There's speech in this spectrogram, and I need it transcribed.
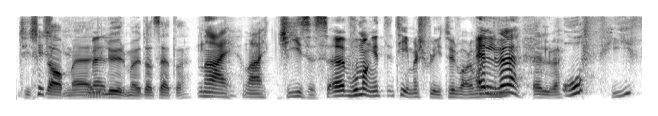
tysk Tysk. dame Men- lure meg ut av et sete. Nei, nei, Jesus. Hvor mange timers flytur var det? Elleve! Å, Å, fy faen.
